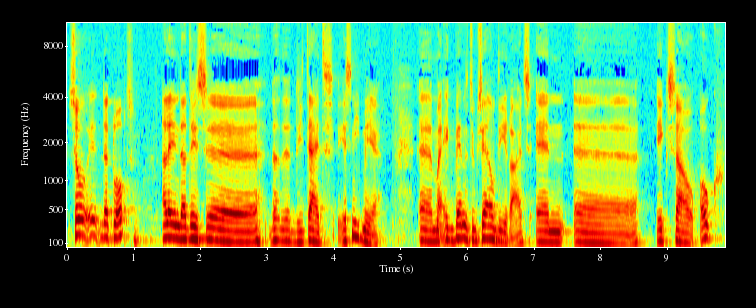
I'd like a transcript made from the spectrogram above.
zo, eh, dat klopt. Alleen dat is, eh, dat, die tijd is niet meer. Eh, maar ik ben natuurlijk zelf dierenarts en eh, ik zou ook,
